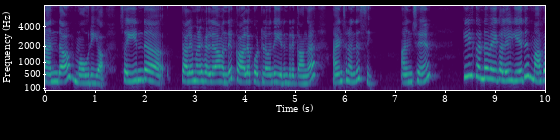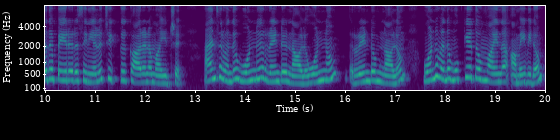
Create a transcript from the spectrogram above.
நந்தா மௌரியா. ஸோ இந்த தலைமுறைகள் தான் வந்து காலக்கோட்டில் வந்து இருந்திருக்காங்க. ஆன்சர் வந்து சி அஞ்சு கீழ்கண்டவைகளில் எது மகத பேரரசின் எழுச்சிக்கு காரணமாயிற்று? ஆன்சர் வந்து ஒன்று ரெண்டு நாலு. ஒன்றும் ரெண்டும் நாளும் ஒன்று வந்து முக்கியத்துவம் வாய்ந்த அமைவிடம்.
